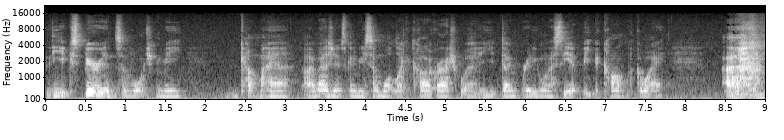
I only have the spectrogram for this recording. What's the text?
the experience of watching me cut my hair. I imagine it's going to be somewhat like a car crash where you don't really want to see it but you can't look away. Um,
